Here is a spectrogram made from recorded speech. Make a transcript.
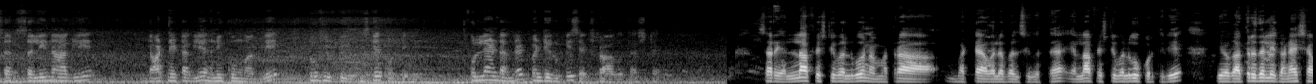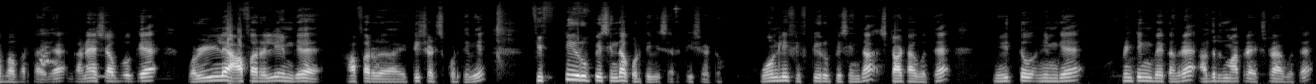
ಸರ್, ಸಲೀನ್ ಆಗಲಿ, ಡಾಟ್ ನೆಟ್ ಆಗಲಿ ಹನಿಕುಮ್ ಆಗಲಿ, ಟೂ ಫಿಫ್ಟಿ ರುಪೀಸ್ಗೆ ಕೊಡ್ತೀವಿ. ಫುಲ್ ಆ್ಯಂಡ್ ಅಂದರೆ ಟ್ವೆಂಟಿ ರುಪೀಸ್ ಎಕ್ಸ್ಟ್ರಾ ಆಗುತ್ತೆ ಅಷ್ಟೇ. ಸರ್, ಎಲ್ಲ ಫೆಸ್ಟಿವಲ್ಗೂ ನಮ್ಮ ಹತ್ರ ಬಟ್ಟೆ ಅವೈಲೇಬಲ್ ಸಿಗುತ್ತೆ. ಎಲ್ಲ ಫೆಸ್ಟಿವಲ್ಗೂ ಕೊಡ್ತೀವಿ. ಇವಾಗ ಹತ್ರದಲ್ಲಿ ಗಣೇಶ ಹಬ್ಬ ಬರ್ತಾ ಇದೆ. ಗಣೇಶ ಹಬ್ಬಕ್ಕೆ ಒಳ್ಳೆ ಆಫರಲ್ಲಿ ನಿಮಗೆ ಆಫರ್ ಟಿ ಶರ್ಟ್ಸ್ ಕೊಡ್ತೀವಿ. ಫಿಫ್ಟಿ ರುಪೀಸಿಂದ ಕೊಡ್ತೀವಿ sir T shirt only fifty ರುಪೀಸಿಂದ start ಆಗುತ್ತೆ. ವಿತ್ ನಿಮಗೆ ಪ್ರಿಂಟಿಂಗ್ ಬೇಕಂದ್ರೆ ಅದ್ರದ್ದು ಮಾತ್ರ ಎಕ್ಸ್ಟ್ರಾ ಆಗುತ್ತೆ.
